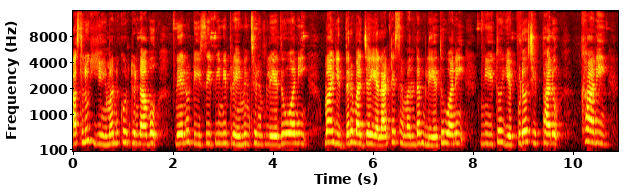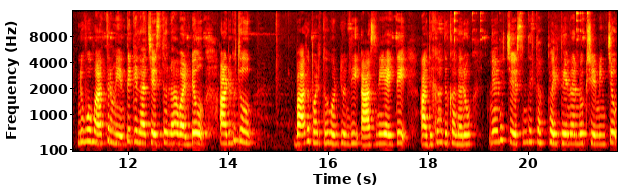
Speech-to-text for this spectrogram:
అసలు ఏమనుకుంటున్నావు? నేను డీసీపీని ప్రేమించడం లేదు అని మా ఇద్దరి మధ్య ఎలాంటి సంబంధం లేదు అని నీతో ఎప్పుడో చెప్పాను. కానీ నువ్వు మాత్రం ఎందుకు ఇలా చేస్తున్నావంటూ అడుగుతూ బాధపడుతూ ఉంటుంది. ఆశని అయితే అది కాదు కలరు నేను చేసింది తప్పైతే నన్ను క్షమించు.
